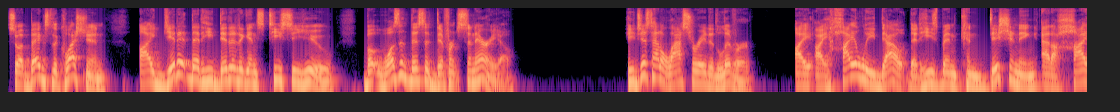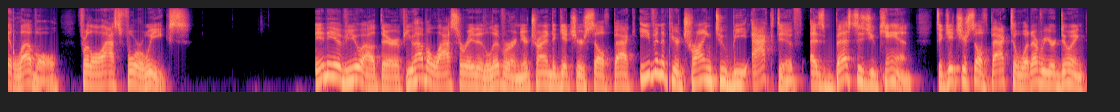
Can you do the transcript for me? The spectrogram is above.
So it begs the question I get it that he did it against TCU, but wasn't this a different scenario? He just had a lacerated liver. I, I highly doubt that he's been conditioning at a high level for the last four weeks. Any of you out there, if you have a lacerated liver and you're trying to get yourself back, even if you're trying to be active as best as you can to get yourself back to whatever you're doing,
